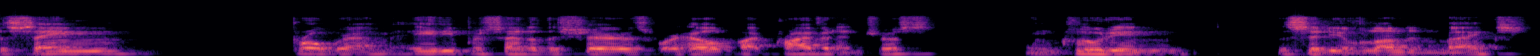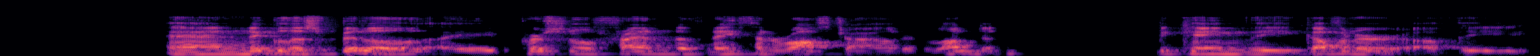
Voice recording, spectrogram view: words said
The same program, 80% of the shares were held by private interests, including the City of London banks. And Nicholas Biddle, a personal friend of Nathan Rothschild in London, became the governor of the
